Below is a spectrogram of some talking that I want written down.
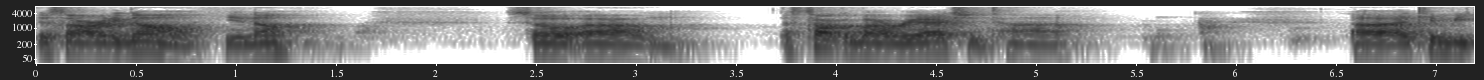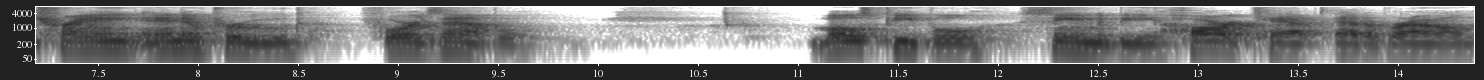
it's already gone, you know? So um, let's talk about reaction time. Uh, it can be trained and improved. For example, most people seem to be hard capped at around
